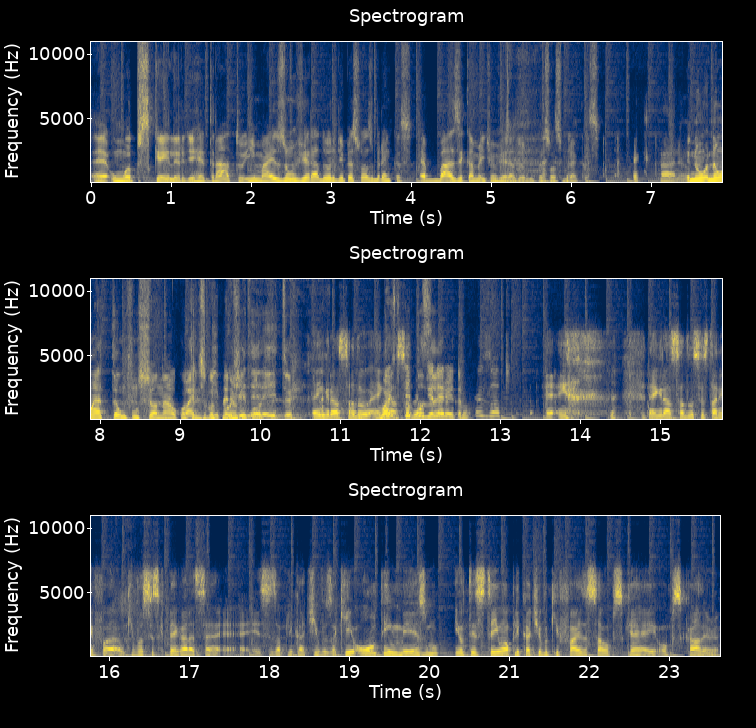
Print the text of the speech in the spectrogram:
é, um upscaler de retrato e mais um gerador de pessoas brancas. É basicamente um gerador de pessoas brancas. Não, não é tão funcional quanto White eles gostariam generator. que fosse. É engraçado. É engraçado White generator. Exato. É, é, é, engraçado vocês estarem que vocês que pegaram essa, é, esses aplicativos aqui. Ontem mesmo eu testei um aplicativo que faz essa upscaler, upscaler,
